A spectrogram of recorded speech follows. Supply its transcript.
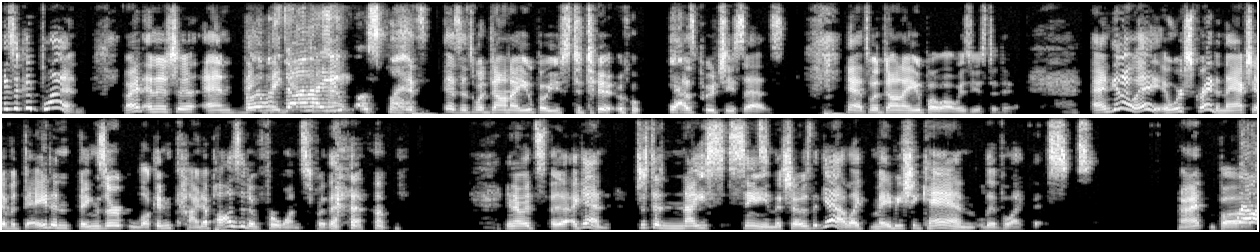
it's a good plan right and it's uh, and they, well, it was get Don Ayupo's plan. it's yes, it's what Don Ayupo used to do, Yeah. as Poochie says. Yeah, it's what Don Ayupo always used to do. And you know, hey, it works great, and they actually have a date, and things are looking kind of positive for once for them. you know, it's uh, again just a nice scene that shows that yeah, like maybe she can live like this. Right, but well,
